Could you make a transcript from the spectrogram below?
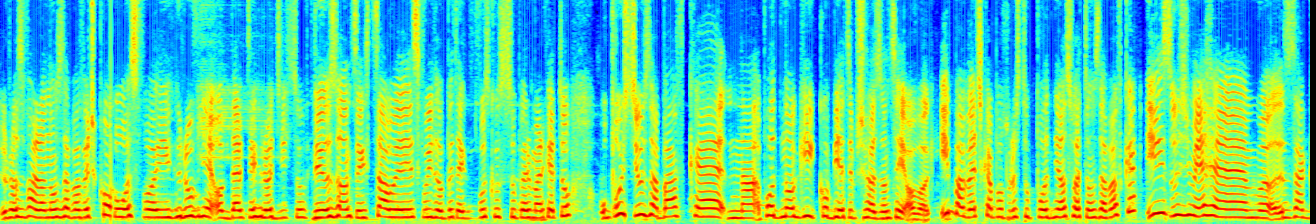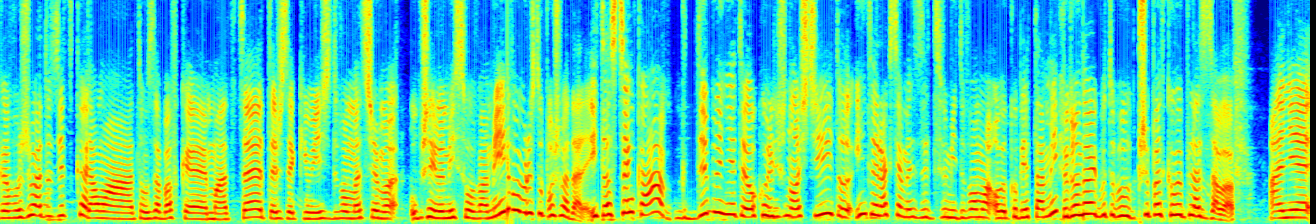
rozwaloną zabaweczką koło swoich równie obdartych rodziców, wiodących cały swój dobytek w wózku z supermarketu, upuścił zabawkę na, pod nogi kobiety przychodzącej obok. I babeczka po prostu podniosła tą zabawkę i z uśmiechem zagaworzyła do dziecka, dała tą zabawkę matce, też z jakimiś dwoma, trzema uprzejmymi słowami i po prostu poszła dalej. I ta scenka, gdyby nie te okoliczności, to interakcja między tymi dwoma kobietami wyglądała jakby to był przypadkowy plac zabaw. A nie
